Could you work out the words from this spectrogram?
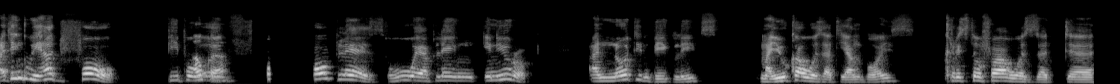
I think we had four people, okay. uh, four players who were playing in Europe and not in big leagues. Mayuka was at Young Boys. Christopher was at uh,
